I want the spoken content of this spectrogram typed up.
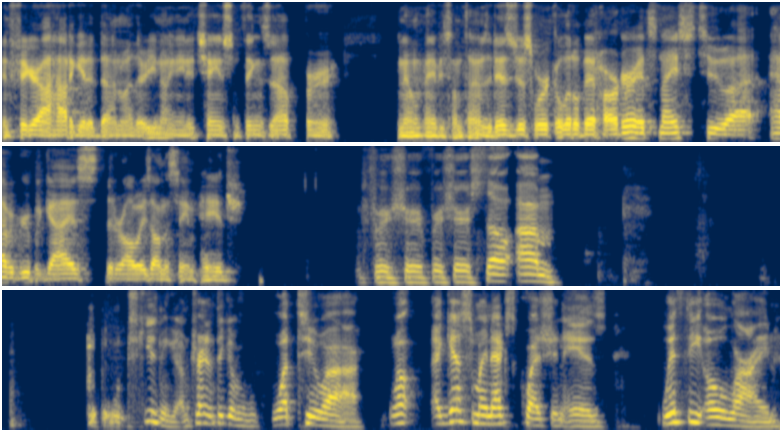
and figure out how to get it done whether you know you need to change some things up or you know maybe sometimes it is just work a little bit harder. It's nice to uh, have a group of guys that are always on the same page. For sure for sure. So um excuse me i'm trying to think of what to uh well i guess my next question is with the o line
